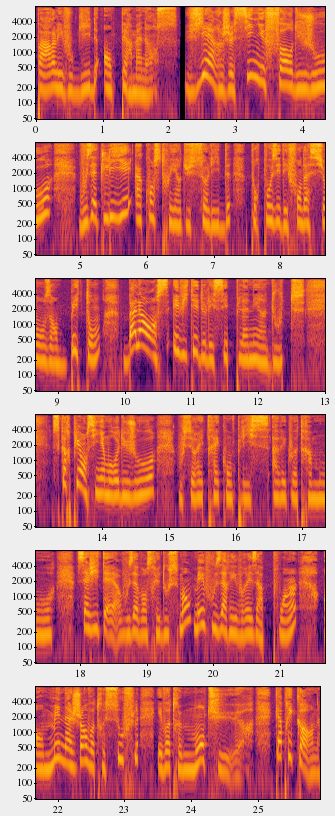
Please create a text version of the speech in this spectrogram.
parle et vous guide en permanence. Vierge, signe fort du jour, vous êtes lié à construire du solide pour poser des fondations en béton. Balance, évitez de laisser planer un doute. Scorpion, signe amoureux du jour, vous serez très complice avec votre amour. Sagittaire, vous avancerez doucement, mais vous arriverez à point en ménageant votre souffle et votre monture. Capricorne,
